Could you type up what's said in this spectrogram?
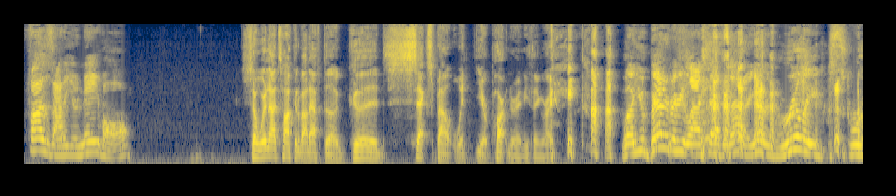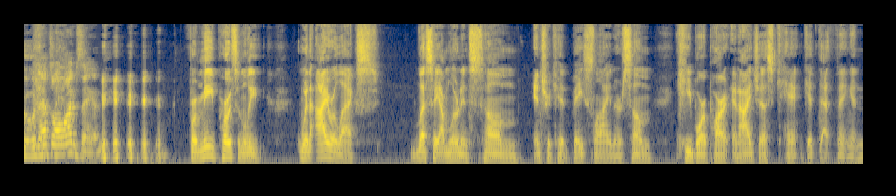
fuzz out of your navel. So we're not talking about after a good sex bout with your partner or anything, right? Well, you better be relaxed after that, or you're really screwed. That's all I'm saying. For me personally, when I relax, let's say I'm learning some intricate bass line or some keyboard part and I just can't get that thing and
